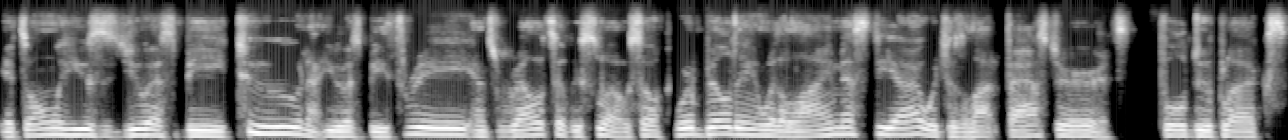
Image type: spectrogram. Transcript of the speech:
It only uses USB 2, not USB 3, and it's relatively slow. So we're building with a Lime SDR, which is a lot faster. It's full duplex.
